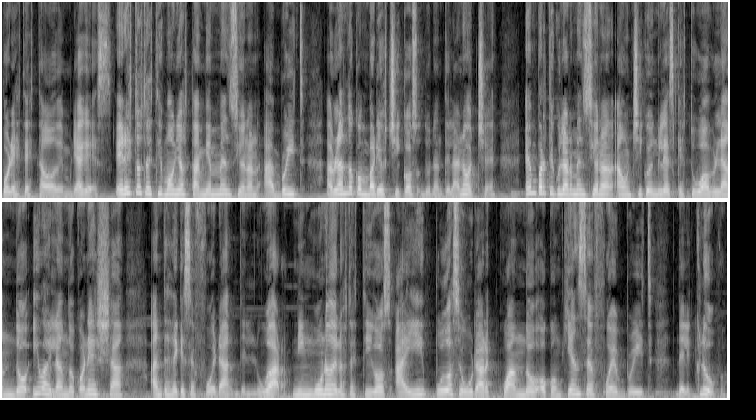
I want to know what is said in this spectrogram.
por este estado de embriaguez. En estos testimonios también mencionan a Brit hablando con varios chicos durante la noche. En particular mencionan a un chico inglés que estuvo hablando y bailando con ella antes de que se fuera del lugar. Ninguno de los testigos ahí pudo asegurar cuándo o con quién se fue Brit del club.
